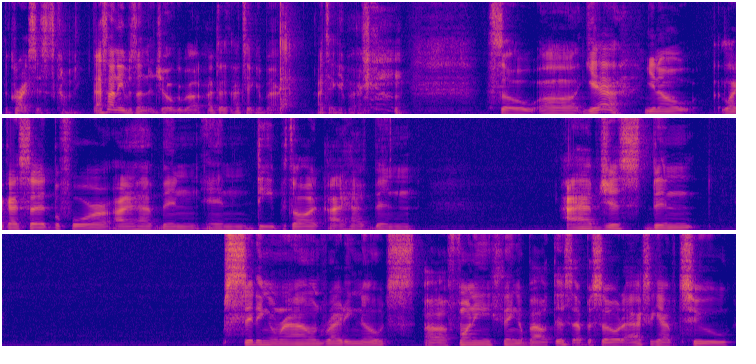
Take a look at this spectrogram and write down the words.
The crisis is coming. That's not even something to joke about. I, t- I take it back. I take it back. so, uh, yeah, you know, like I said before, I have been in deep thought. I have been, I have just been sitting around writing notes. Uh, funny thing about this episode, I actually have two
